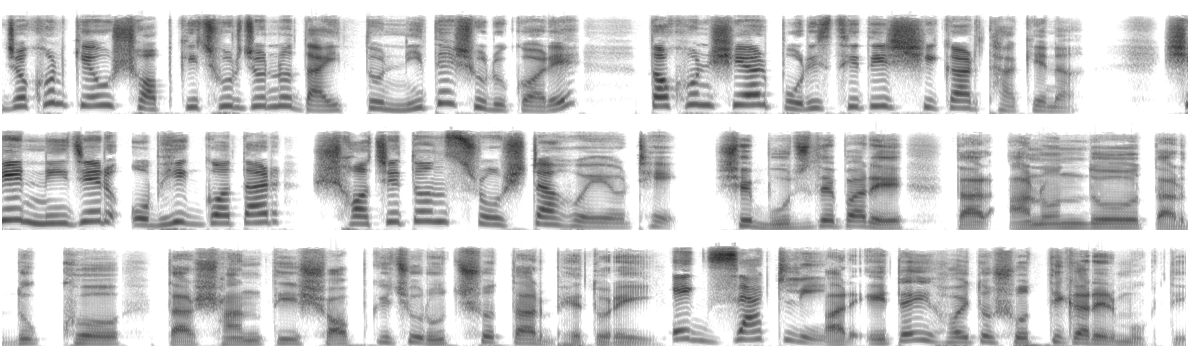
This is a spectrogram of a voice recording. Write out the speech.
যখন কেউ সবকিছুর জন্য দায়িত্ব নিতে শুরু করে তখন সে আর পরিস্থিতির শিকার থাকে না। সে নিজের অভিজ্ঞতার সচেতন স্রষ্টা হয়ে ওঠে। সে বুঝতে পারে তার আনন্দ তার দুঃখ তার শান্তি সবকিছুর উৎস তার ভেতরেই। এক্স্যাক্টলি আর এটাই হয়তো সত্যিকারের মুক্তি।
